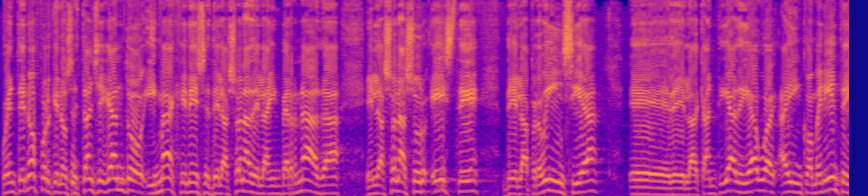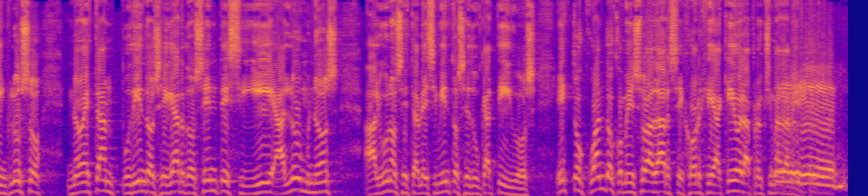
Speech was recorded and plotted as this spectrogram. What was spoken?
Cuéntenos porque nos están llegando imágenes de la zona de la invernada, en la zona sureste de la provincia, eh, de la cantidad de agua. Hay inconvenientes, incluso no están pudiendo llegar docentes y alumnos a algunos establecimientos educativos. ¿Esto cuándo comenzó a darse, Jorge? ¿A qué hora aproximadamente? Eh,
